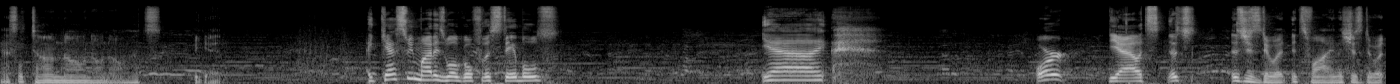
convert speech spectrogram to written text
Castletown, no, no, no. That's forget. I guess we might as well go for the stables. Yeah. I... Or yeah, let's let's let's just do it. It's fine. Let's just do it.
